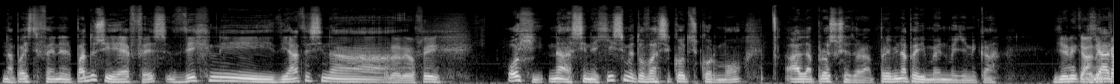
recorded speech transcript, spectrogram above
Να πάει στη Φενέρ. Πάντως η Έφες δείχνει διάθεση να. Να ανανεωθεί. Όχι, να συνεχίσει με το βασικό της κορμό. Αλλά πρόσεξε τώρα, πρέπει να περιμένουμε γενικά. Γενικά, ναι, Για κάθε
